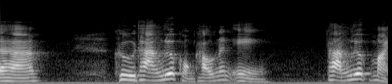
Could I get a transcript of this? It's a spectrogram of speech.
นะคะคือทางเลือกของเขานั่นเอง ทางเลือกใหม่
